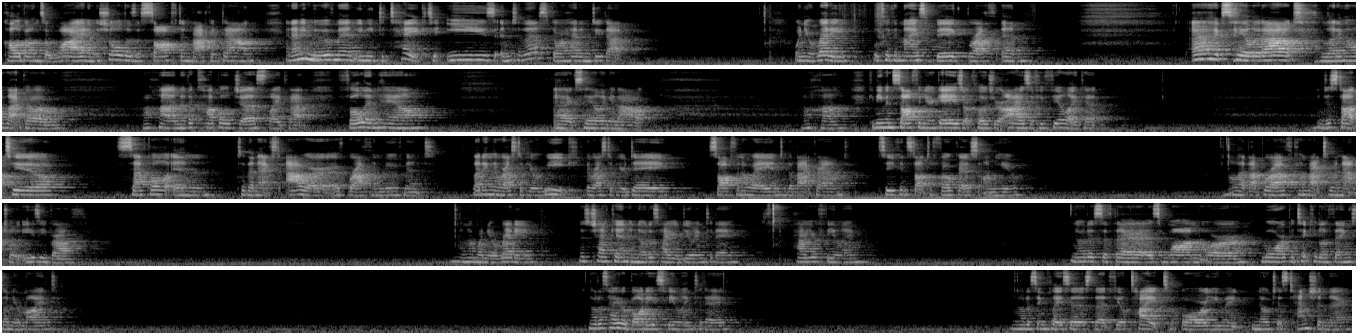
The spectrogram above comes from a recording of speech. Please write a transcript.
Collarbones are wide and the shoulders are soft and back and down. And any movement you need to take to ease into this, go ahead and do that. When you're ready, we'll take a nice big breath in. Exhale it out, letting all that go. Uh-huh, another couple just like that. Full inhale. Exhaling it out. Uh-huh. You can even soften your gaze or close your eyes if you feel like it. And just start to settle in to the next hour of breath and movement, letting the rest of your week, the rest of your day, soften away into the background so you can start to focus on you. Let that breath come back to a natural, easy breath. And then when you're ready, just check in and notice how you're doing today, how you're feeling. Notice if there's one or more particular things on your mind. Notice how your body is feeling today. Noticing places that feel tight or you might notice tension there.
